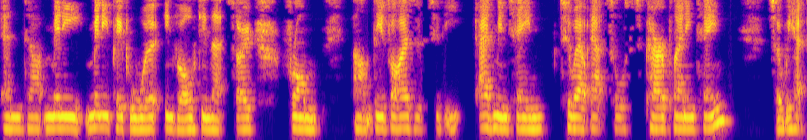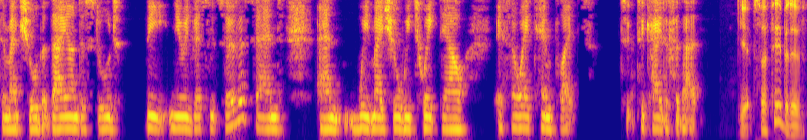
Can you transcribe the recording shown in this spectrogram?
and uh, many, many people were involved in that. So from um, the advisors to the admin team to our outsourced para planning team. So we had to make sure that they understood the new investment service and and we made sure we tweaked our SOA templates to, to cater for that. Yep. So a fair bit of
